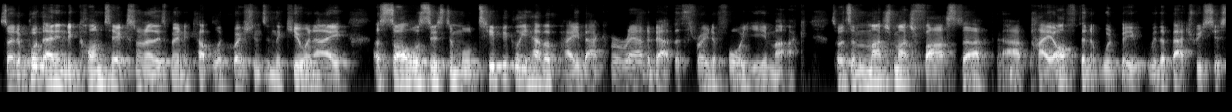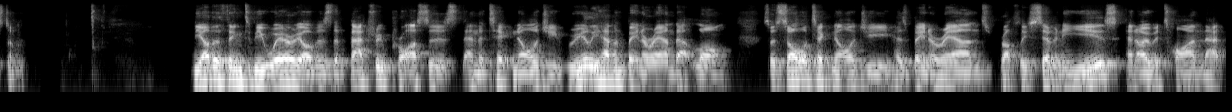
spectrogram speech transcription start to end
So to put that into context, I know there's been a couple of questions in the Q&A, a solar system will typically have a payback of around about the three to four year mark. So it's a much, much faster uh, payoff than it would be with a battery system. The other thing to be wary of is that battery prices and the technology really haven't been around that long. So solar technology has been around roughly 70 years, and over time that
